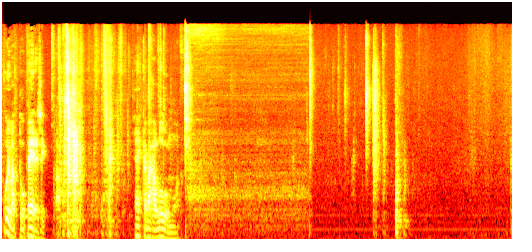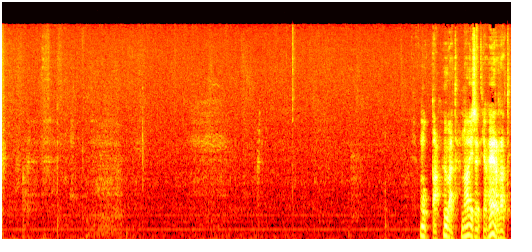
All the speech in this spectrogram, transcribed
Kuivattuu persikkaa. Ehkä vähän luumua. Mutta hyvät naiset ja herrat,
